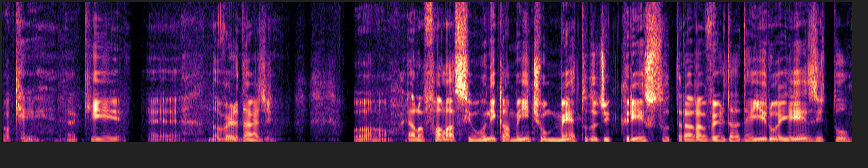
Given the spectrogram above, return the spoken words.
Ok. Aqui é, na verdade, ela fala assim: unicamente o método de Cristo trará verdadeiro êxito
